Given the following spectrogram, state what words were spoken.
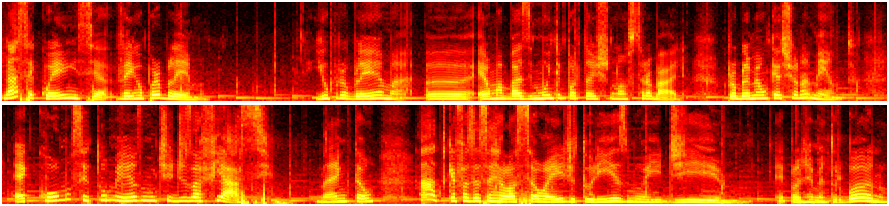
Na sequência, vem o problema. E o problema uh, é uma base muito importante do nosso trabalho. O problema é um questionamento. É como se tu mesmo te desafiasse, né? Então, ah, tu quer fazer essa relação aí de turismo e de é, planejamento urbano?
